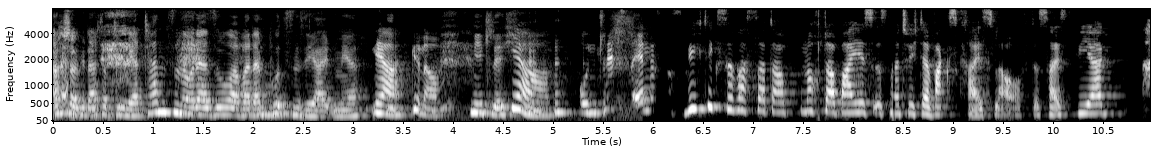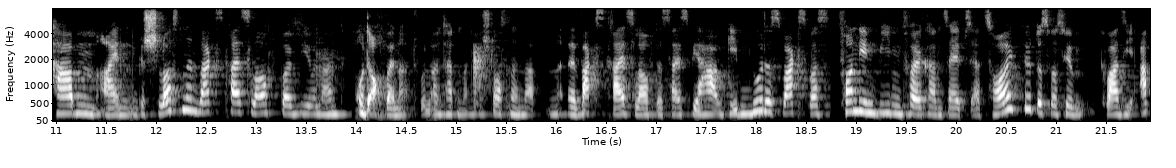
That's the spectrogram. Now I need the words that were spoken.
auch schon gedacht, ob die mehr tanzen oder so, aber dann putzen sie halt mehr. Ja, genau. Niedlich. Ja. Und letzten Endes das Wichtigste, was da noch dabei ist, ist natürlich der Wachskreislauf. Das heißt, wir haben einen geschlossenen Wachskreislauf bei Bioland und auch bei Naturland hat man einen geschlossenen äh, Wachskreislauf. Das heißt, wir geben nur das Wachs, was von den Bienenvölkern selbst erzeugt wird, das, was wir quasi ab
